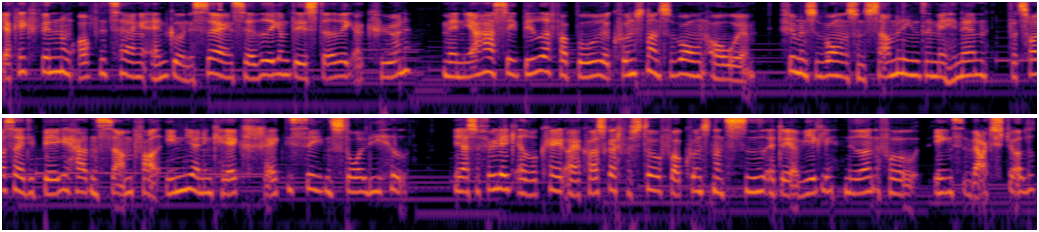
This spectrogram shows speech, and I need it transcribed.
Jeg kan ikke finde nogen opdateringer angående serien, så jeg ved ikke, om det stadigvæk er kørende, men jeg har set billeder fra både kunstnerens vogn og øh, filmens vogn, som sammenlignet med hinanden. For trods af, at de begge har den samme farvede indjørning, kan jeg ikke rigtig se den store lighed. Jeg er selvfølgelig ikke advokat, og jeg kan også godt forstå fra kunstnerens side, at det er virkelig nederen at få ens værk stjålet.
